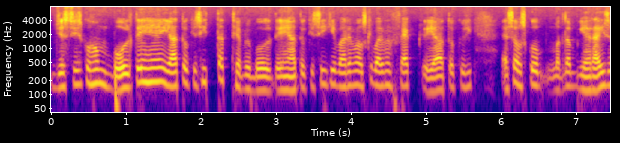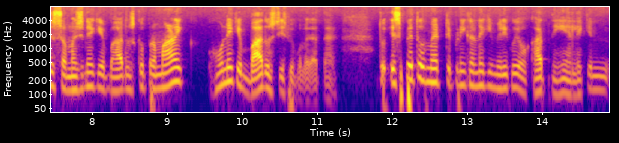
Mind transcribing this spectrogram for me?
जिस चीज़ को हम बोलते हैं, या तो किसी तथ्य पे बोलते हैं, या तो किसी के बारे में, उसके बारे में फैक्ट, या तो किसी, ऐसा उसको मतलब गहराई से समझने के बाद, उसको प्रमाणिक होने के बाद उस चीज़ पे बोला जाता है। तो इस पे तो मैं टिप्पणी करने की मेरी कोई औकात नहीं है, लेकिन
